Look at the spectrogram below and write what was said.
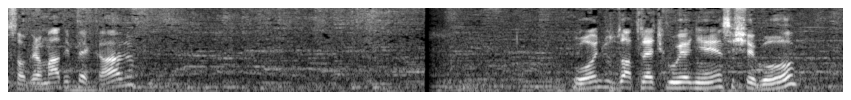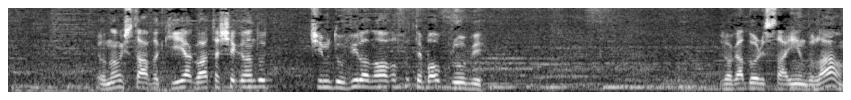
Só gramado impecável. O ônibus do Atlético Goianiense chegou. Eu não estava aqui, agora está chegando o time do Vila Nova Futebol Clube. Jogadores saindo lá, ó.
